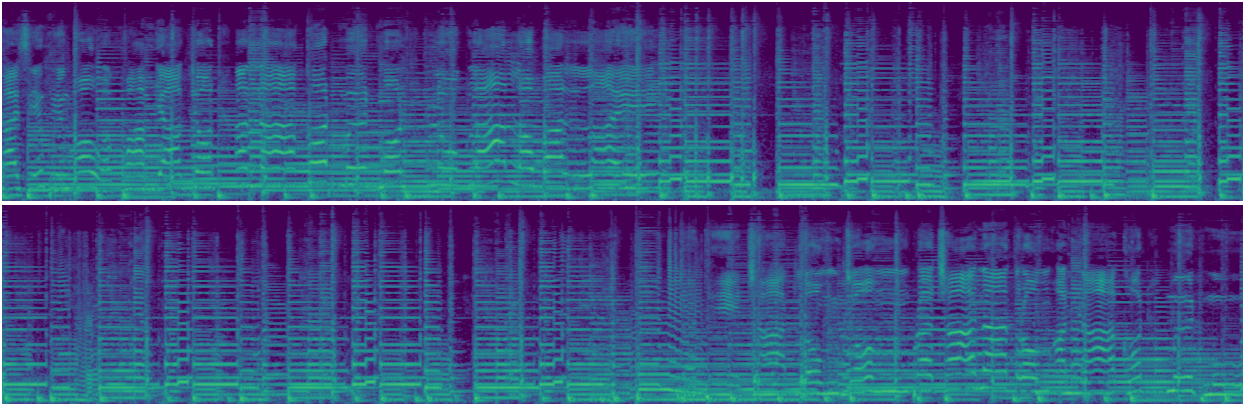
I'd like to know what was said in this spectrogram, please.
ขายเสียงเพียงเพราะว่าความอยากจนอนาคตมืดมนลูกหลานเราบันไลประเทศชาติลมจมประชานอนาคตมืดมัว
